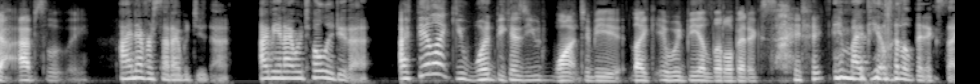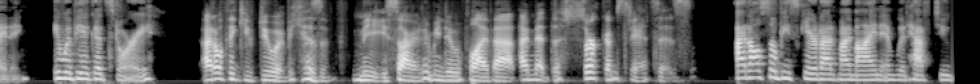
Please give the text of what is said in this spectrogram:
Yeah, absolutely. I never said I would do that. I mean, I would totally do that. I feel like you would because you'd want to be like it would be a little bit exciting. It might be a little bit exciting. It would be a good story. I don't think you'd do it because of me. Sorry, I didn't mean to imply that. I meant the circumstances. I'd also be scared out of my mind and would have to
